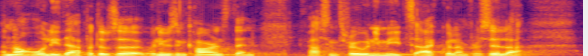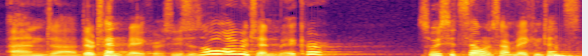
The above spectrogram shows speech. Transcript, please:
And not only that, but there was a, when he was in Corinth then, passing through and he meets Aquila and Priscilla, and uh, they're tent makers. And he says, Oh, I'm a tent maker. So he sits down and starts making tents.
